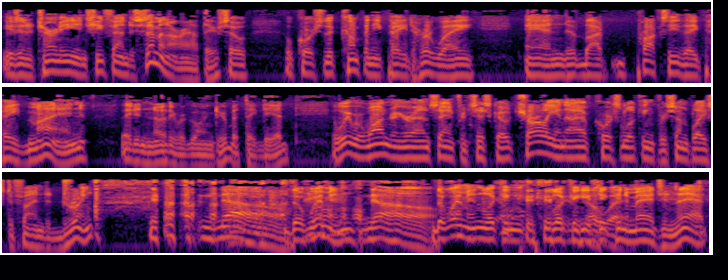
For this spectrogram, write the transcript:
is an attorney, and she found a seminar out there. So, of course, the company paid her way, and by proxy, they paid mine. They didn't know they were going to, but they did. We were wandering around San Francisco. Charlie and I, of course, looking for some place to find a drink. no. The women, No. the women looking, looking, No if you way. can imagine that,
